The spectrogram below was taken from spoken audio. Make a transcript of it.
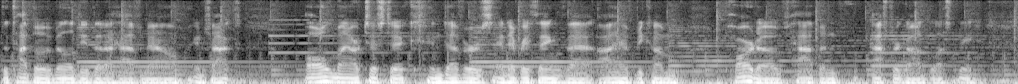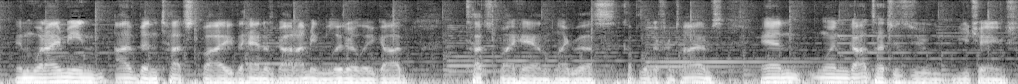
the type of ability that I have now. In fact, all my artistic endeavors and everything that I have become part of happened after God blessed me. And when I mean I've been touched by the hand of God, I mean literally God touched my hand like this a couple of different times. And when God touches you, you change.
